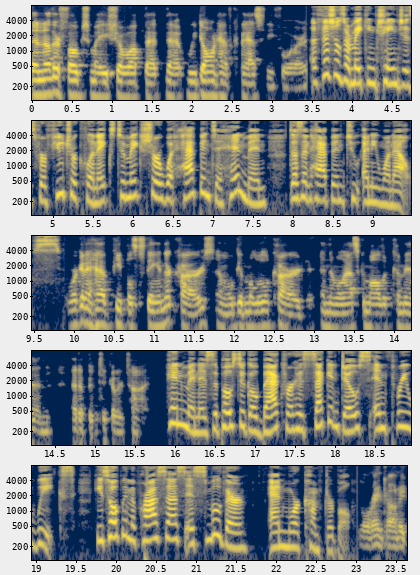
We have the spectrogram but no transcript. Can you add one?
then other folks may show up that, that we don't have capacity for. Officials are making changes for future clinics to make sure what happened to Hinman doesn't happen to anyone else. We're going to have people stay in their cars and we'll give them a little card and then we'll ask them all to come in at a particular time. Hinman is supposed to go back for his second dose in three weeks. He's hoping the process is smoother and more comfortable. Lorain County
